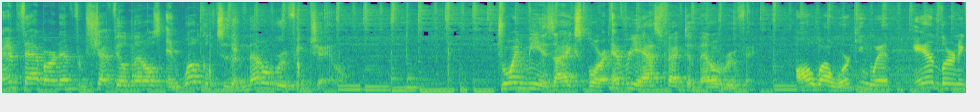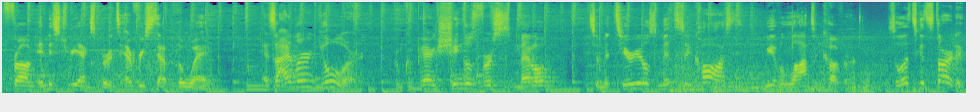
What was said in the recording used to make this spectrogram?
I'm Thad Barnett from Sheffield Metals, and welcome to the Metal Roofing Channel. Join me as I explore every aspect of metal roofing, all while working with and learning from industry experts every step of the way. As I learn, you'll learn. From comparing shingles versus metal to materials, myths, and costs, we have a lot to cover. So let's get started.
